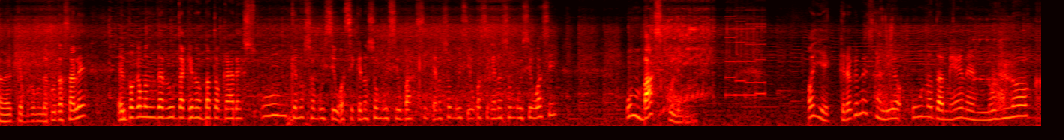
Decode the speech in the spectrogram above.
A ver qué Pokémon de ruta sale. El Pokémon de ruta que nos va a tocar es un... Que no son Wisiwasi, que no son Wisiwasi, que no son Wisiwasi, que no son Wisiwasi un Basculin. Oye, creo que me salió uno también en el Nuzlocke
